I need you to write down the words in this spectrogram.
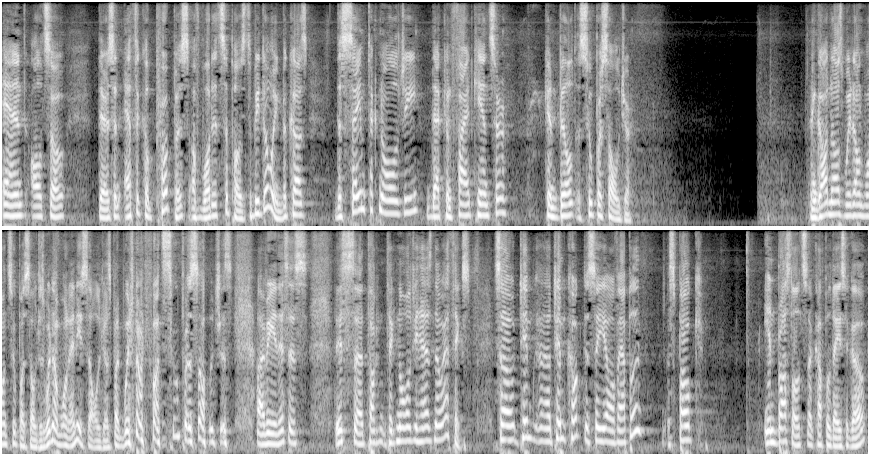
and also there's an ethical purpose of what it's supposed to be doing. Because the same technology that can fight cancer can build a super soldier. And God knows we don't want super soldiers. We don't want any soldiers, but we don't want super soldiers. I mean, this is this uh, technology has no ethics. So Tim uh, Tim Cook, the CEO of Apple, spoke in Brussels a couple days ago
